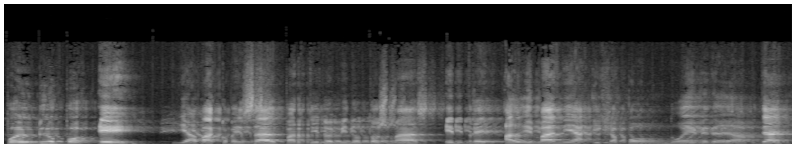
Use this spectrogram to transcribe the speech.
Por el grupo E, ya va a comenzar el partido en minutos más entre Alemania y Japón, 9 de la mañana.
